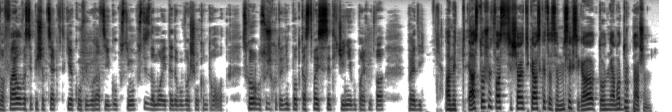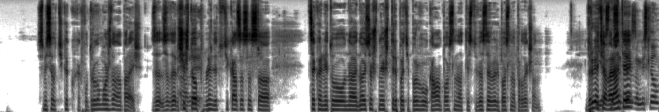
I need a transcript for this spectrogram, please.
в файлове се пишат всякакви такива конфигурации, глупости, глупости, за да може и те да го вършим контролът. Скоро го слушах от един подкаст, това и се сетих, че и ние го правихме това преди. Ами, аз точно това се шага ти казах, като замислих сега, то няма друг начин. В смисъл, ти как, какво друго можеш да направиш? За, за да решиш Абе. този проблем, дето ти каза с а, цъкането на едно и също нещо три пъти. Първо локално, после на тестовия сервер и после на продъкшн. Другият ти вариант е замислял,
